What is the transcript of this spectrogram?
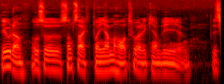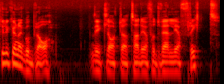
Det gjorde han. Och så som sagt på en Yamaha tror jag det kan bli... Det skulle kunna gå bra. Det är klart att hade jag fått välja fritt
